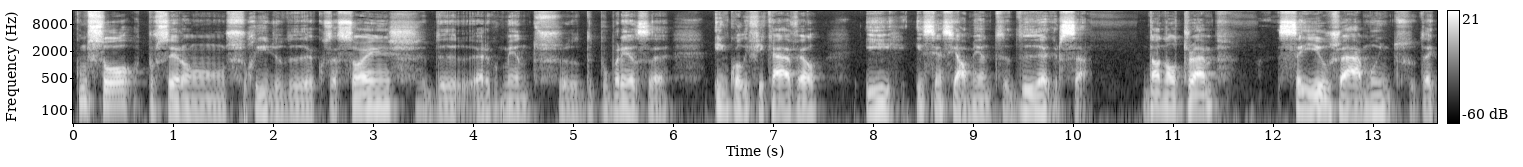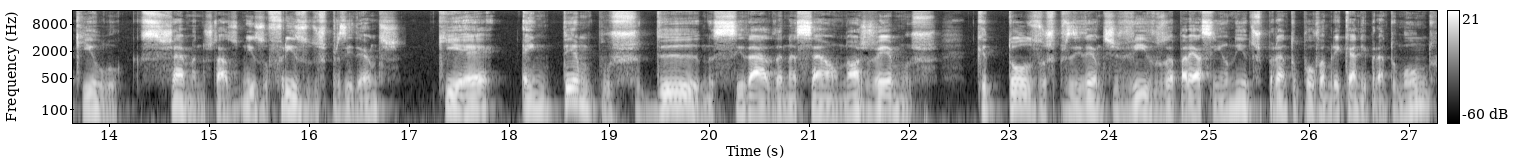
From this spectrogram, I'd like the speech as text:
Começou por ser um chorrilho de acusações, de argumentos de pobreza inqualificável e, essencialmente, de agressão. Donald Trump saiu já muito daquilo que se chama nos Estados Unidos o friso dos presidentes, que é em tempos de necessidade da nação, nós vemos que todos os presidentes vivos aparecem unidos perante o povo americano e perante o mundo.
